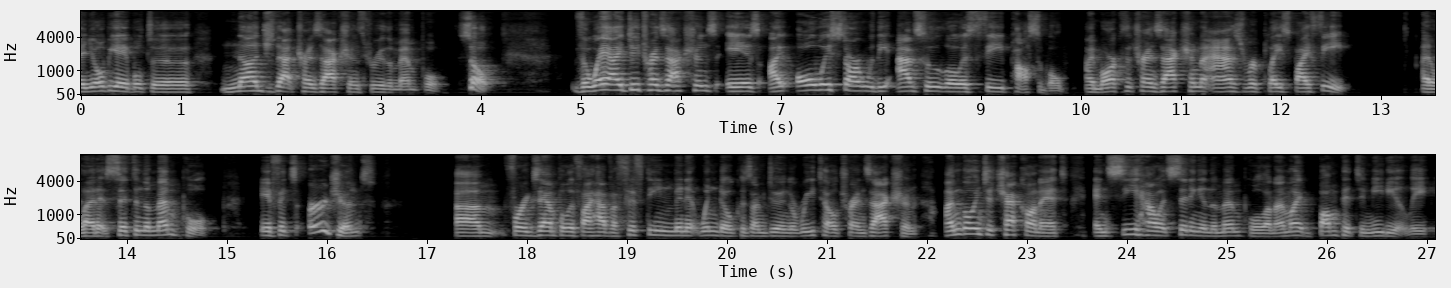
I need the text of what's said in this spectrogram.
And you'll be able to nudge that transaction through the mempool. So the way I do transactions is I always start with the absolute lowest fee possible. I mark the transaction as replaced by fee. I let it sit in the mempool. If it's urgent, um, for example, if I have a 15-minute window because I'm doing a retail transaction, I'm going to check on it and see how it's sitting in the mempool, and I might bump it immediately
